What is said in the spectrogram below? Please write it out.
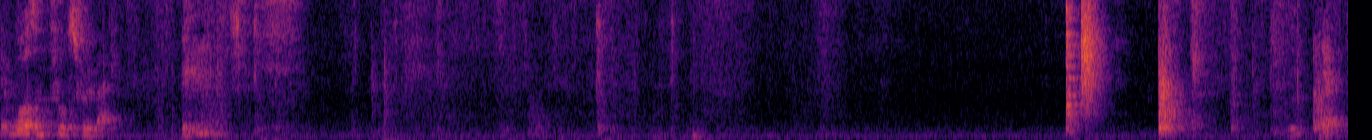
It wasn't full screw back. Yep.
